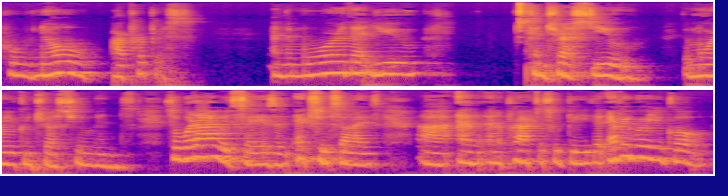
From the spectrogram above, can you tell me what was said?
who know our purpose. And the more that you can trust you, the more you can trust humans. So what I would say is an exercise uh, and, and a practice would be that everywhere you go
